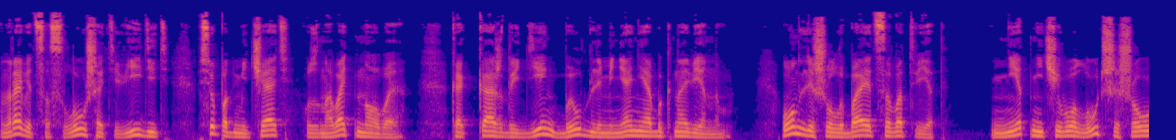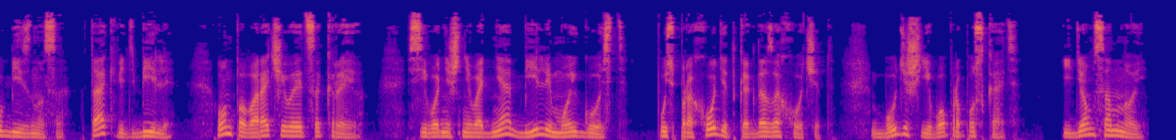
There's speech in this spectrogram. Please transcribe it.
Нравится слушать, видеть, все подмечать, узнавать новое. Как каждый день был для меня необыкновенным. Он лишь улыбается в ответ. Нет ничего лучше шоу-бизнеса. Так ведь, Билли? Он поворачивается к Рэю. С сегодняшнего дня Билли мой гость. Пусть проходит, когда захочет. Будешь его пропускать. Идем со мной.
